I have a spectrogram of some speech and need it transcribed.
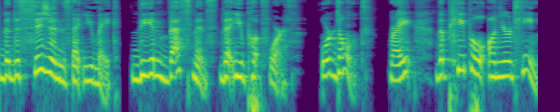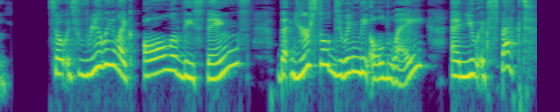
the decisions that you make, the investments that you put forth or don't, right? The people on your team. So it's really like all of these things that you're still doing the old way and you expect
